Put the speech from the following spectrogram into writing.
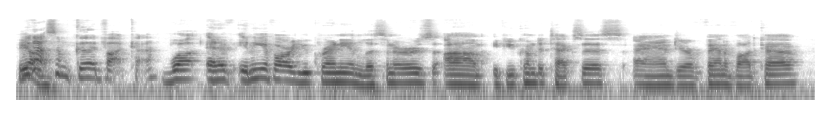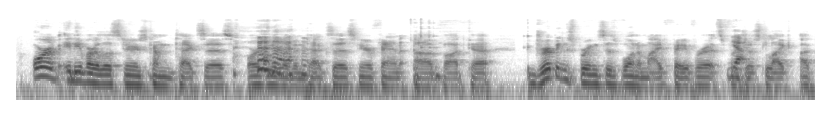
we Yeah. got some good vodka. Well, and if any of our Ukrainian listeners, um, if you come to Texas and you're a fan of vodka, or if any of our listeners come to Texas, or if you live in Texas and you're a fan of vodka, Dripping Springs is one of my favorites for Yeah. just like a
